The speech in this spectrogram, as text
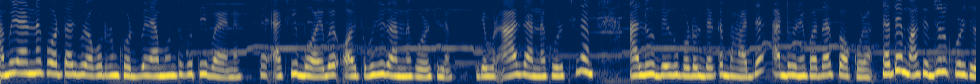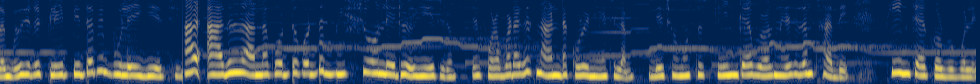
আমি রান্না করতে আসবে অঘটন ঘটবে এমন তো হতেই পারে না। তাই আজকে ভয়ে ভয়ে অল্প কিছু রান্না করেছিলাম। যেমন আজ রান্না করেছিলাম আলু, বেগুন, পটল দিয়ে একটা ভাজা আর ধনে পাতার পকোড়া। সাথে মাছের ঝোল করেছিলাম, কিন্তু সেটা ক্লিপ নিতে আমি ভুলেই গিয়েছি। আর আজ রান্না করতে করতে ভীষণ লেট হয়ে গিয়েছিল, তাই আগে স্নানটা করে নিয়েছিলাম। দিয়ে সমস্ত স্কিন কেয়ার প্রোডাক্ট নিয়েছিলাম ছাদে স্কিন কেয়ার করব বলে।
